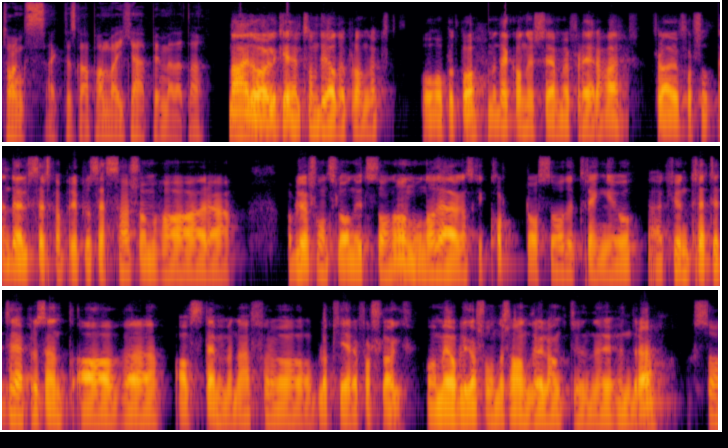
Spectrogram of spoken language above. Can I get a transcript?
tvangsekteskap. Han var ikke happy med dette? Nei, det var vel ikke helt som de hadde planlagt og håpet på. Men det kan jo skje med flere her. For det er jo fortsatt en del selskaper i prosess her som har obligasjonslån utstående, og noen av de er ganske korte også. og Du trenger jo eh, kun 33% av, eh, av stemmene for å blokkere forslag. Og med obligasjoner så handler det langt under 100, så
